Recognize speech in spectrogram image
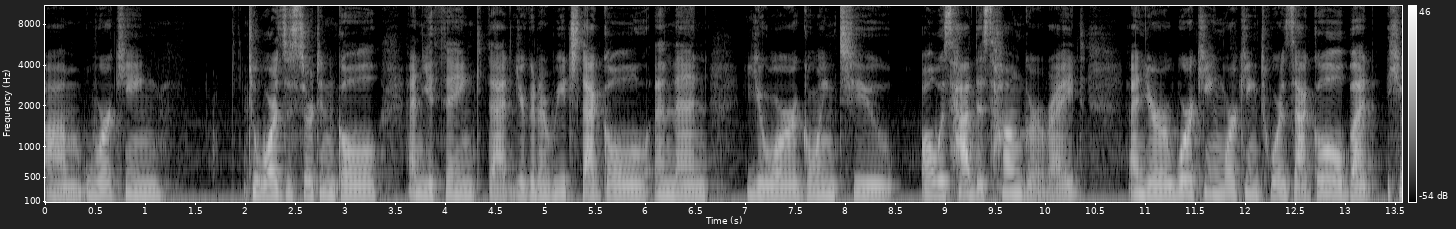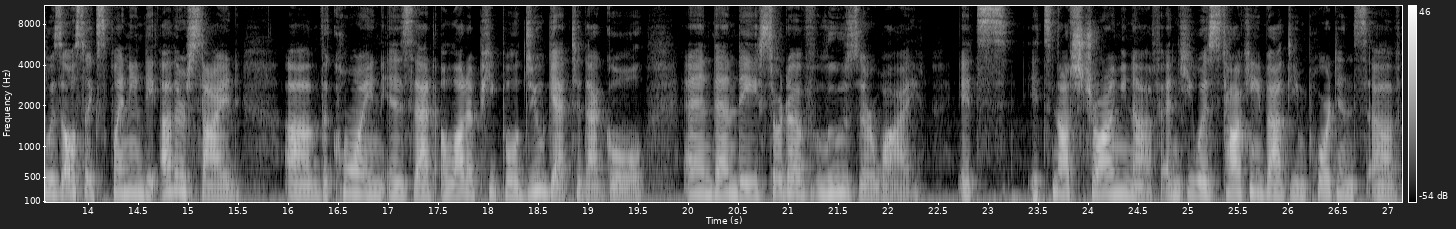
um, working towards a certain goal and you think that you're going to reach that goal and then you're going to always have this hunger, right? And you're working, working towards that goal. But he was also explaining the other side of the coin is that a lot of people do get to that goal and then they sort of lose their why. It's it's not strong enough. And he was talking about the importance of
